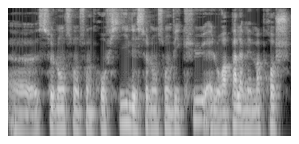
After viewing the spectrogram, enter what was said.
euh, selon son, son profil et selon son vécu, elle aura pas la même approche.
